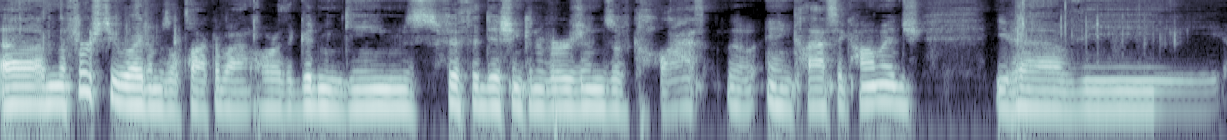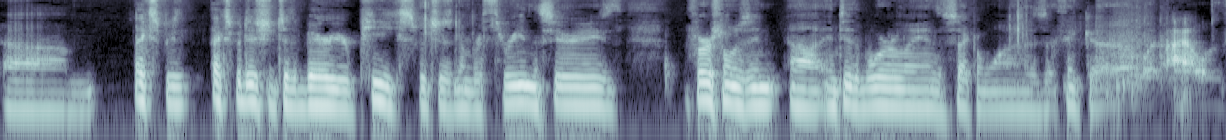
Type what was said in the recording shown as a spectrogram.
Um, the first two items I'll talk about are the Goodman Games fifth edition conversions of class and classic homage. You have the um, Exp- Expedition to the Barrier Peaks, which is number three in the series. The first one was in uh, Into the Borderlands. The second one is, I think, uh, what Isle of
